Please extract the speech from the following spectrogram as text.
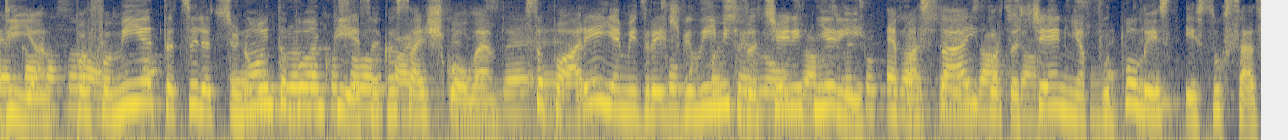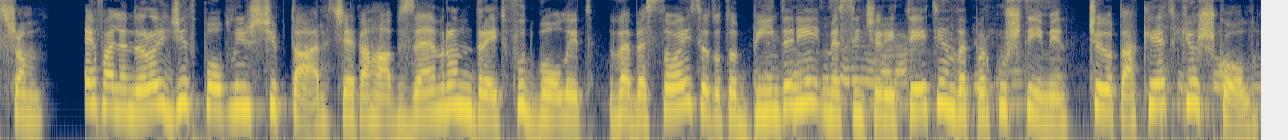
dijen për fëmijët të cilët synojnë të bëhen pjesë e kësaj shkolle. Së pari, jemi drejt zhvillimit të të qenit njeri, e pastaj për të qenë një futbollist i suksesshëm. E falënderoj gjithë popullin shqiptar që e ka hap zemrën drejt futbollit dhe besoj se do të bindeni me sinqeritetin dhe përkushtimin që do ta ketë kjo shkollë.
